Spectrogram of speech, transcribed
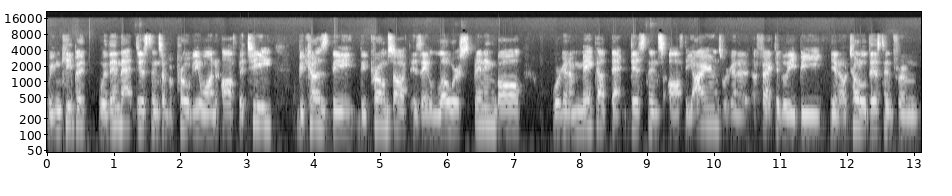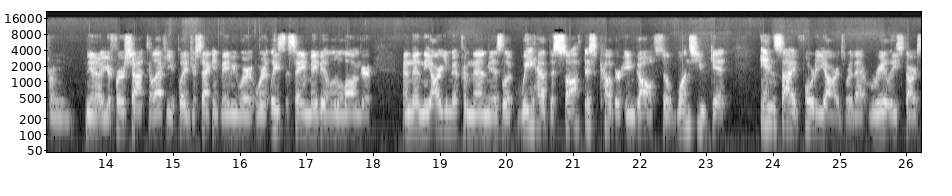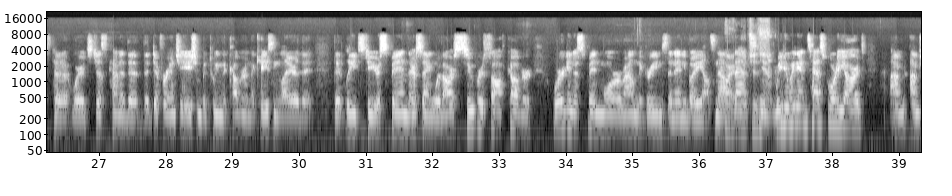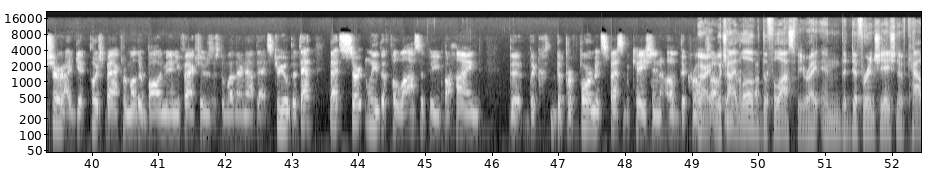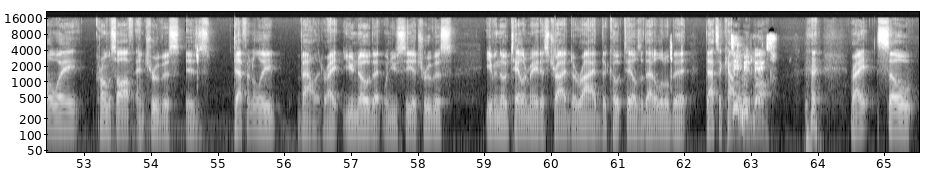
we can keep it within that distance of a pro v1 off the tee. Because the the chrome soft is a lower spinning ball we're going to make up that distance off the irons. We're going to effectively be you know total distance from from you know your first shot till after you played your second. Maybe we're, we're at least the same maybe a little longer. And then the argument from them is look we have the softest cover in golf. So once you get inside 40 yards where that really starts to where it's just kind of the, the differentiation between the cover and the casing layer that that leads to your spin. They're saying with our super soft cover we're going to spin more around the greens than anybody else. Now Right, that's is- you know we, we didn't test 40 yards. I'm, I'm sure I'd get pushback from other ball manufacturers as to whether or not that's true, but that that's certainly the philosophy behind the the, the performance specification of the Chrome All right, which I love the philosophy, right? And the differentiation of Callaway, Chrome Soft, and Truvis is definitely valid, right? You know that when you see a Truvis, even though TaylorMade has tried to ride the coattails of that a little bit, that's a Callaway ball, right? So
